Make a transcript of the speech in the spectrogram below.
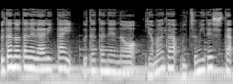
歌の種でありたい歌種の山田睦美でした。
